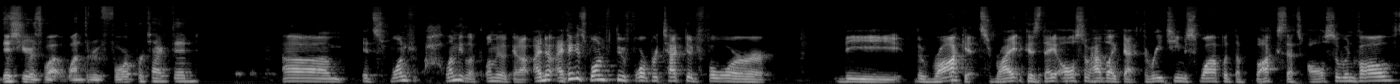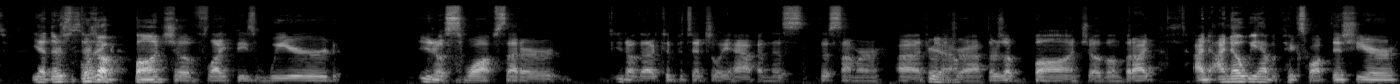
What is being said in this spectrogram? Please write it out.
This year's what one through four protected. Um, it's one. Let me look. Let me look it up. I know. I think it's one through four protected for the the Rockets, right? Because they also have like that three team swap with the Bucks that's also involved. Yeah, there's there's like- a bunch of like these weird, you know, swaps that are, you know, that could potentially happen this this summer uh, during Yeah. the draft. There's a bunch of them, but I, I I know we have a pick swap this year.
